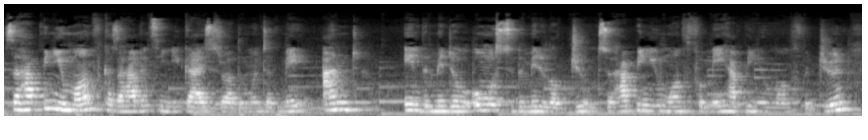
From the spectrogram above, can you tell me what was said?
So happy new month because I haven't seen you guys throughout the month of May and in the middle, almost to the middle of June. So happy new month for me, happy new month for June.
